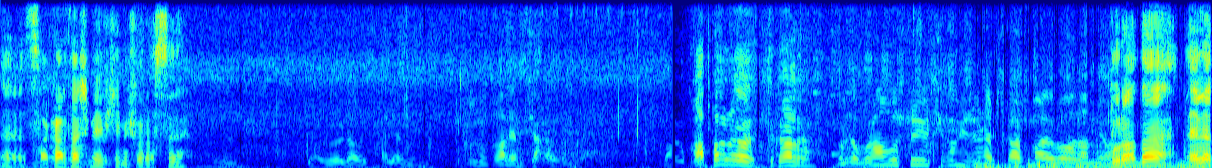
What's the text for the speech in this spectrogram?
Evet. Sakartaş mevkiymiş orası. kalem Kapalı, tıkalı. Burada bulan bu suyu çıkıp yüzüne çıkartmıyor bu adam ya. Burada evet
